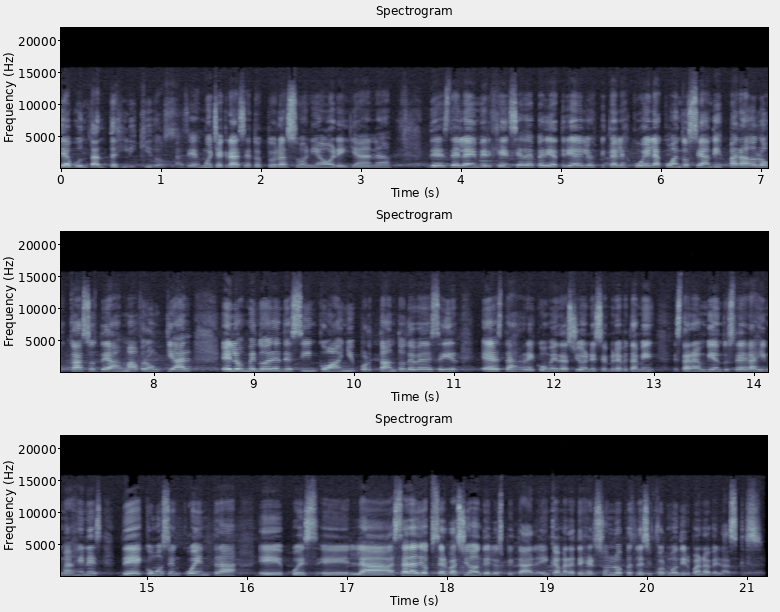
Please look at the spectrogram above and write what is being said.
de abundantes líquidos. Así es, muchas gracias, doctora Sonia Orellana. Desde la emergencia de pediatría del Hospital Escuela, cuando se han disparado los casos de asma bronquial en los menores de 5 años y por tanto debe de seguir estas recomendaciones. En breve también estarán viendo ustedes las imágenes de cómo se encuentra eh, pues, eh, la sala de observación del hospital. En cámara de Gerson López les informó Nirvana Velázquez.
